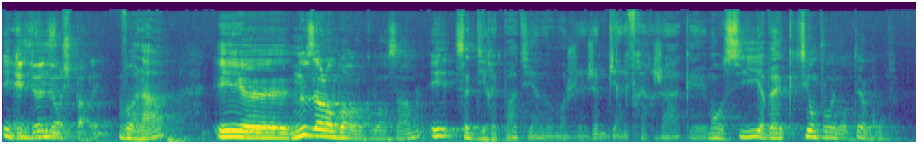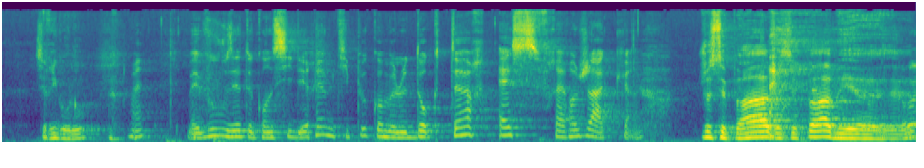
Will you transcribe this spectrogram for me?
et Les deux disent, dont je parlais. voilà, et euh, nous allons boire un coup ensemble. Et ça te dirait pas, tiens, moi j'ai- j'aime bien les frères Jacques, et moi aussi, ah ben, si on pouvait monter un groupe, c'est rigolo. Ouais. Mais vous, vous êtes considéré un petit peu comme le docteur S. Frère Jacques. Je sais pas, je sais pas, mais euh, Oui,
